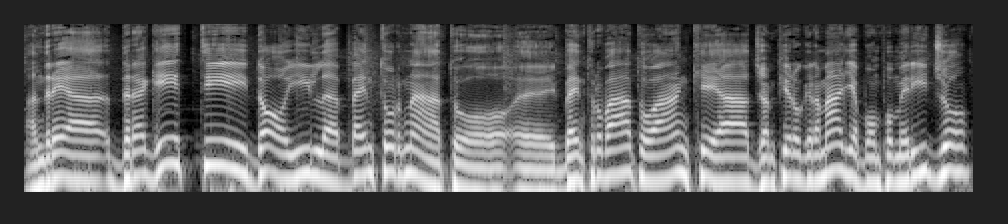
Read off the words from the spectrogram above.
Andrea Draghetti. Do il bentornato, eh, il ben trovato anche a Giampiero Gramaglia. Buon pomeriggio.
